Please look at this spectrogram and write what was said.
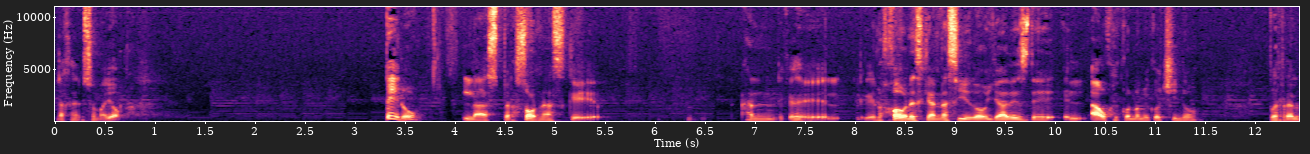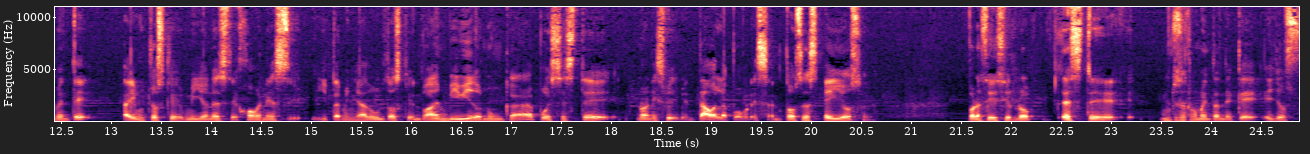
la generación mayor. Pero las personas que han, los jóvenes que han nacido ya desde el auge económico chino, pues realmente hay muchos que millones de jóvenes y, también adultos que no han vivido nunca, pues este, no han experimentado la pobreza. Entonces ellos, por así decirlo, este, muchos argumentan de que ellos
